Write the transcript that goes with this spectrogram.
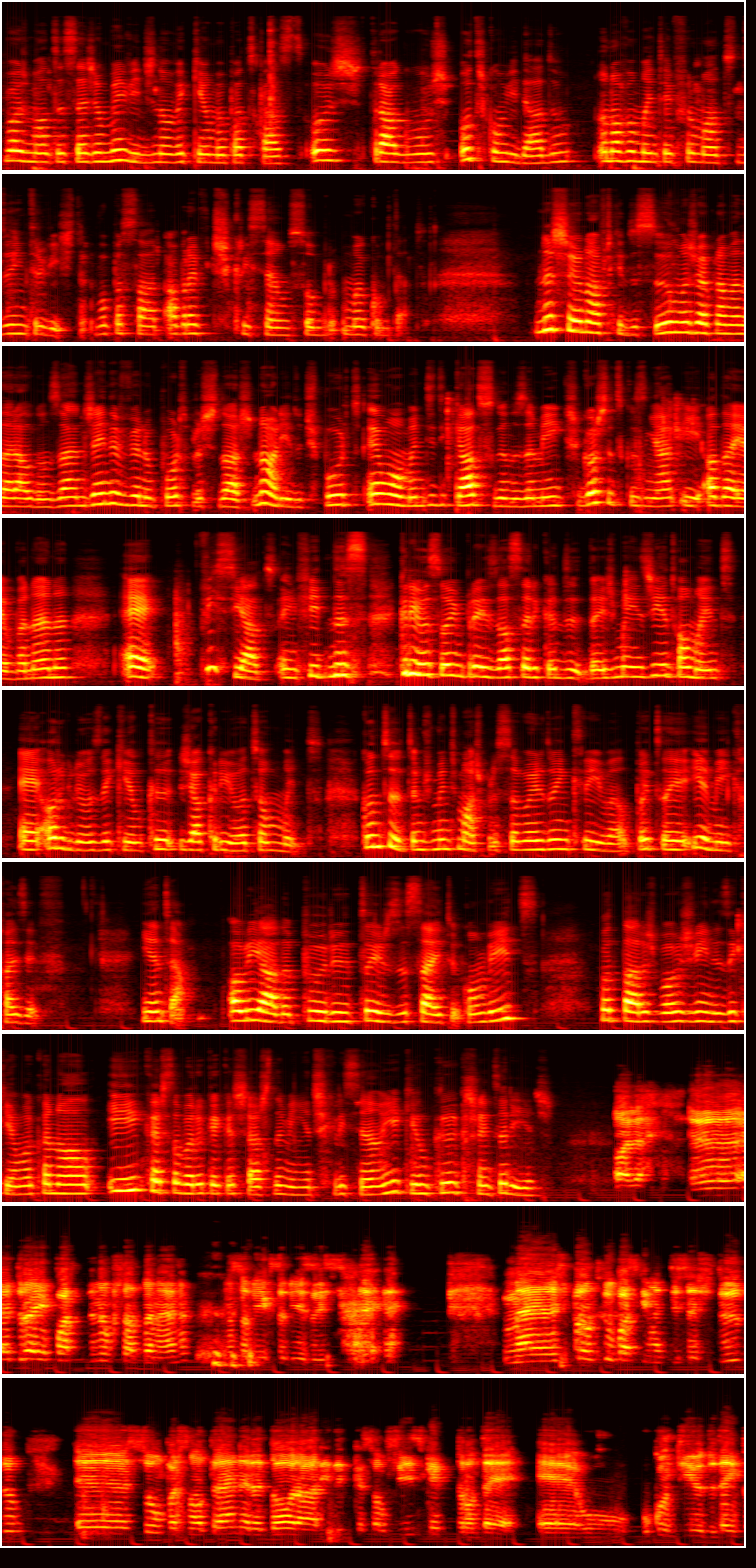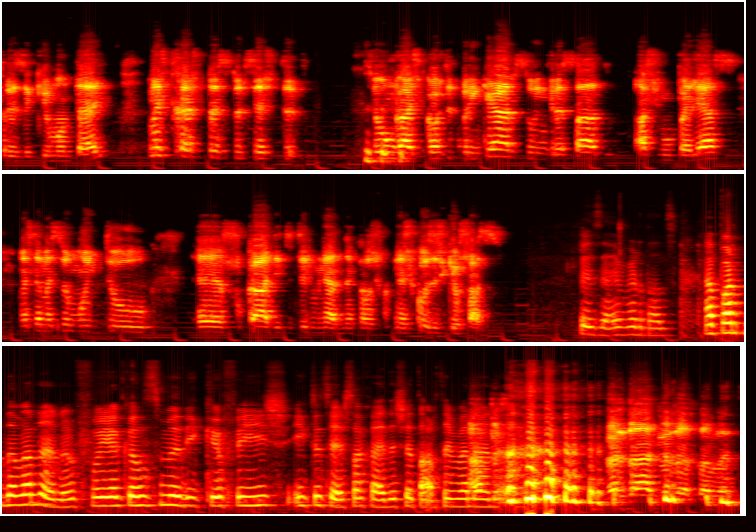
Boas malta, sejam bem-vindos novo aqui ao meu podcast. Hoje trago-vos outro convidado, novamente em formato de entrevista. Vou passar à breve descrição sobre o meu convidado. Nasceu na África do Sul, mas veio para a Madeira há alguns anos. Ainda viveu no Porto para estudar na área do desporto. É um homem dedicado, segundo os amigos, gosta de cozinhar e odeia banana. É viciado em fitness. Criou sua empresa há cerca de 10 meses e atualmente é orgulhoso daquilo que já criou até o momento. Contudo, temos muito mais para saber do incrível PT e amigo Raizef. E então, obrigada por teres aceito o convite. Vou-te dar as boas-vindas aqui ao meu canal e quero saber o que é que achaste da minha descrição e aquilo que acrescentarias. Olha, uh, adorei a parte de não gostar de banana, não sabia que sabias isso. Mas pronto, tu basicamente disseste tudo. Uh, sou um personal trainer, adoro a área de educação física, pronto, é, é o, o conteúdo da empresa que eu montei, mas de resto penso que tu disseste tudo. Sou um gajo que gosta de brincar, sou engraçado, acho-me um palhaço, mas também sou muito uh, focado e determinado naquelas, nas coisas que eu faço. Pois é, é verdade. A parte da banana foi aquele smoothie que eu fiz e que tu disseste, ok, deixa estar, tem banana. Ah, verdade, verdade, está bem.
